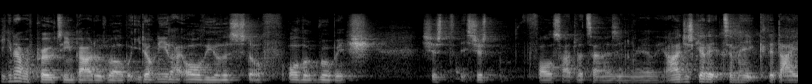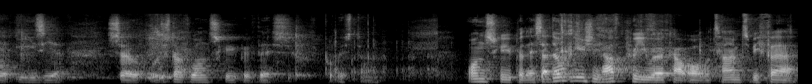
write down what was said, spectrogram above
you can have a protein powder as well, but you don't need like all the other stuff, all the rubbish. It's just, it's just false advertising really. I just get it to make the diet easier. So we'll just have one scoop of this, put this down. One scoop of this. I don't usually have pre-workout all the time to be fair,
